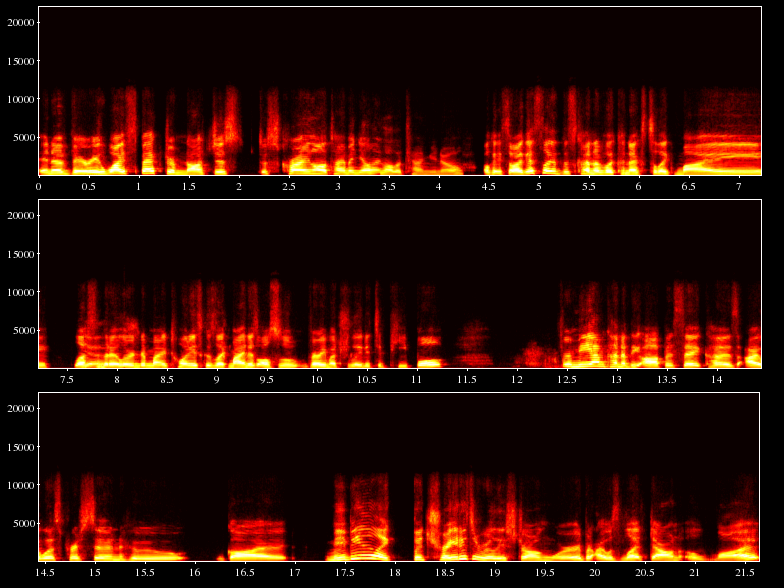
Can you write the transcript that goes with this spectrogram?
in a very Mm. wide spectrum, not just just crying all the time and yelling all the time. You know. Okay, so I guess like this kind of like connects to like my lesson that I learned in my twenties because like mine is also very much related to people for me i'm kind of the opposite because i was person who got maybe like betrayed is a really strong word but i was let down a lot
